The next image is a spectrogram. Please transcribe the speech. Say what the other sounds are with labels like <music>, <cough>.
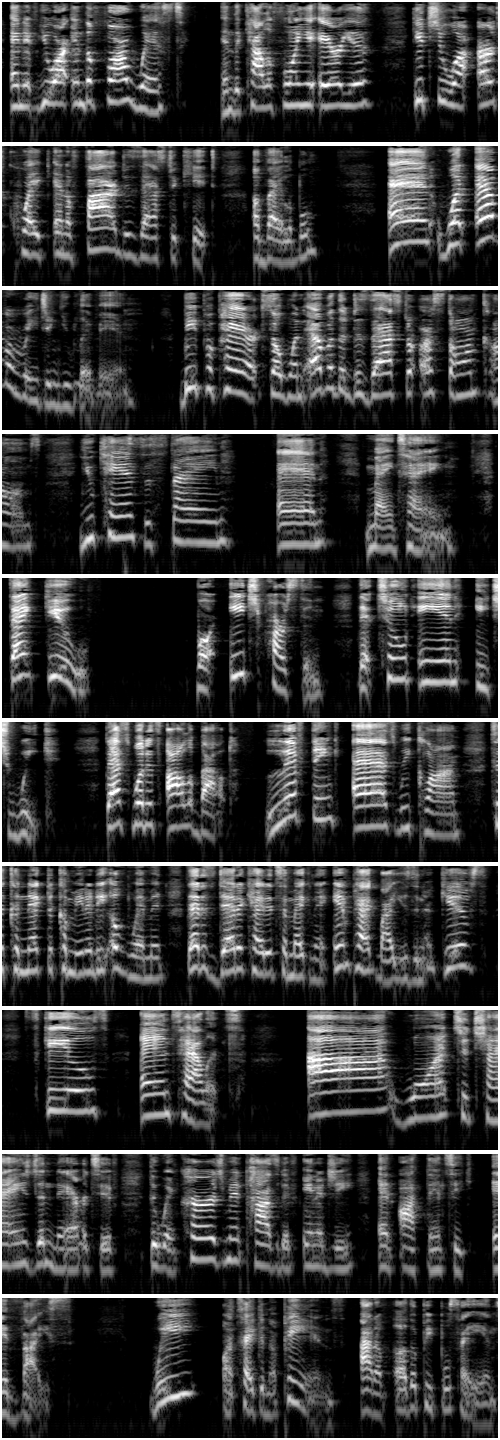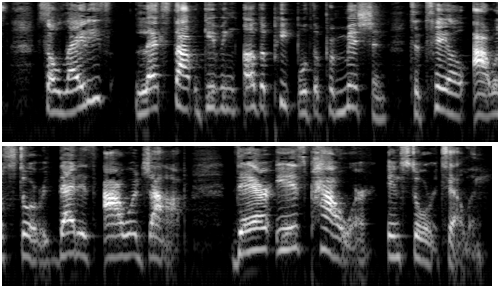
And if you are in the far west, in the California area, get you an earthquake and a fire disaster kit available. And whatever region you live in, be prepared so whenever the disaster or storm comes, you can sustain and maintain. Thank you for each person that tune in each week. That's what it's all about. Lifting as we climb to connect a community of women that is dedicated to making an impact by using their gifts, skills, and talents. I want to change the narrative through encouragement, positive energy, and authentic advice. We are taking the pens out of other people's hands. So, ladies, Let's stop giving other people the permission to tell our story. That is our job. There is power in storytelling.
